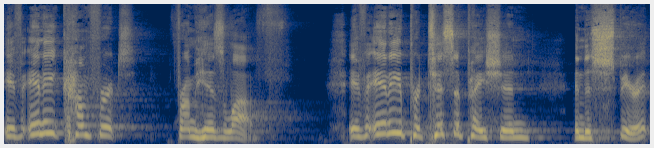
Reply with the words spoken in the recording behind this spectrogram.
if any comfort from his love, if any participation in the Spirit,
